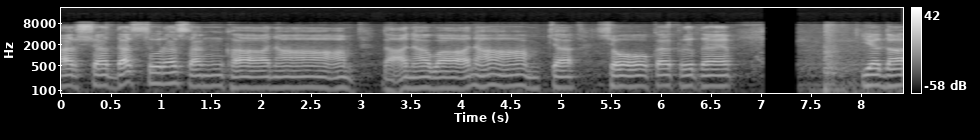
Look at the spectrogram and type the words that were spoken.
हर्षदसुरसङ्खानां दानवानां च शोककृत। यदा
